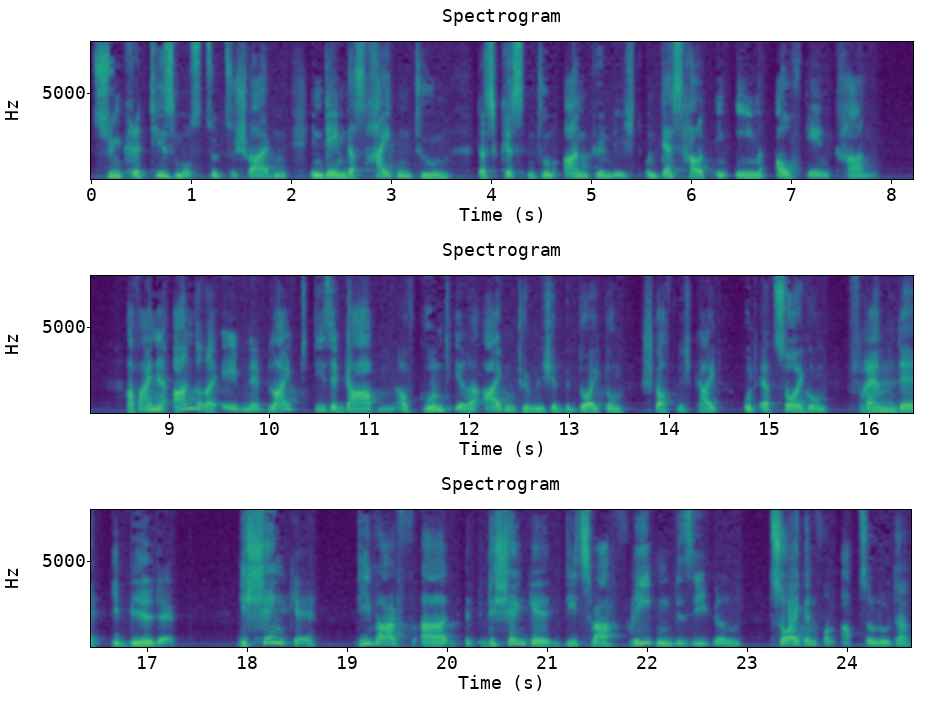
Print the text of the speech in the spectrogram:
Synkretismus zuzuschreiben, in dem das Heidentum das Christentum ankündigt und deshalb in ihm aufgehen kann. Auf einer anderen Ebene bleibt diese Gaben aufgrund ihrer eigentümlichen Bedeutung, Stofflichkeit und Erzeugung fremde Gebilde. Geschenke, die, war, äh, Geschenke, die zwar Frieden besiegeln, zeugen von absoluter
